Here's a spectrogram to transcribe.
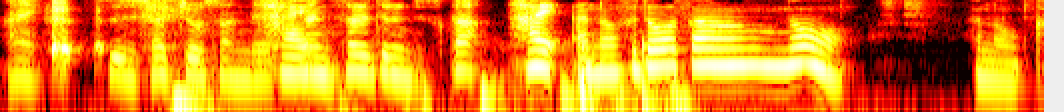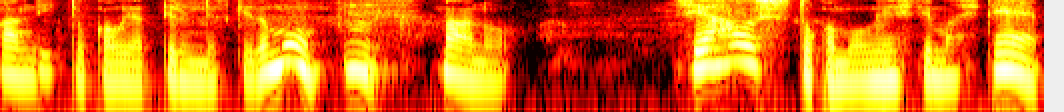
はい。それで社長さんではい何されてるんですか、はい。あの、不動産の、あの、管理とかをやってるんですけども、うん。まあ、あの、シェアハウスとかも運営してまして、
